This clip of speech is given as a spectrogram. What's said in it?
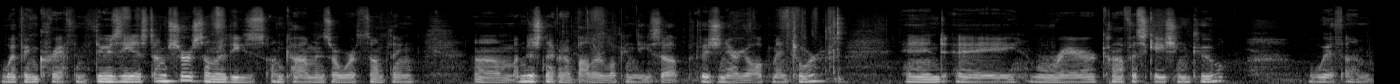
weapon craft enthusiast. I'm sure some of these uncommons are worth something um, I'm just not going to bother looking these up. Visionary Augmenter and a rare confiscation coup with um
